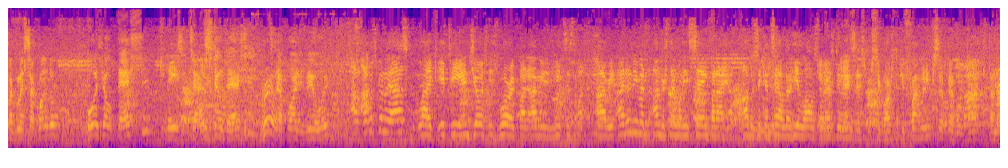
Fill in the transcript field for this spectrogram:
Vai começar quando? Hoje é o teste. Today's the Hoje test. tem o teste. Really? Você já pode ver hoje. I, I was gonna ask like if he enjoys his work, but I mean he just I mean I don't even understand what he's saying, but I obviously can tell that he loves what he's Quer doing. se você gosta do que faz, mas nem precisa perguntar, que tá no...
